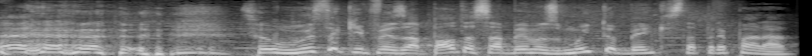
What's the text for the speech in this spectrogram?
o Gusta que fez a pauta, sabemos muito bem que está preparado.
